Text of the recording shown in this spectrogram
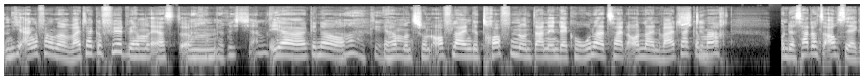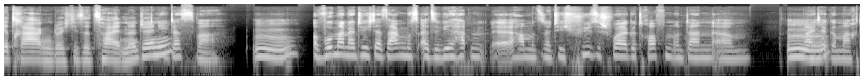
nicht angefangen, sondern weitergeführt. Wir haben erst, Ach, haben wir richtig angefangen? Ja, genau. Ah, okay. Wir haben uns schon offline getroffen und dann in der Corona-Zeit online weitergemacht Stimmt. und das hat uns auch sehr getragen durch diese Zeit, ne, Jenny? Das war. Mhm. Obwohl man natürlich da sagen muss, also wir hatten, äh, haben uns natürlich physisch vorher getroffen und dann ähm, mhm. weitergemacht.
